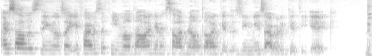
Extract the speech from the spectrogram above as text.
I saw this thing that was like, if I was a female dog and I saw a male dog get the zoomies, I would have get the ick.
